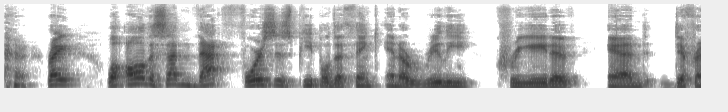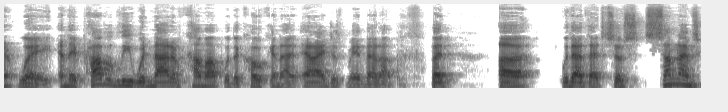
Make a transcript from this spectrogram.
right? Well, all of a sudden that forces people to think in a really creative and different way. And they probably would not have come up with a coconut. And I just made that up. But uh, without that, so sometimes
